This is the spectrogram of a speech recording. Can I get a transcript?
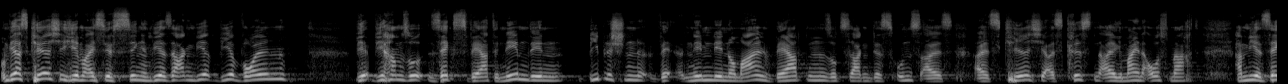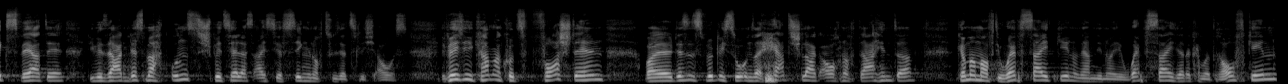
Und wir als Kirche hier im ICF singen, wir sagen, wir, wir wollen, wir, wir haben so sechs Werte. Neben den biblischen, neben den normalen Werten sozusagen, das uns als, als Kirche, als Christen allgemein ausmacht, haben wir sechs Werte, die wir sagen, das macht uns speziell als ICF Singen noch zusätzlich aus. Ich möchte die Kamera kurz vorstellen, weil das ist wirklich so unser Herzschlag auch noch dahinter. Können wir mal auf die Website gehen und wir haben die neue Website, ja, da kann man drauf gehen.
